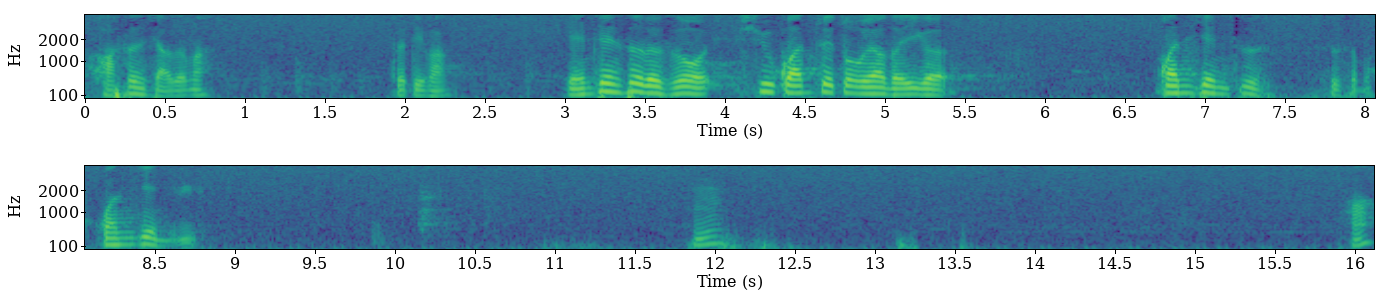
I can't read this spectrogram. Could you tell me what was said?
华圣晓得吗？这地方眼见色的时候修观最重要的一个关键字是什么？关键语。嗯？啊？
